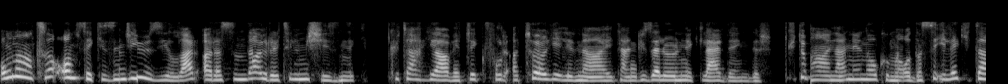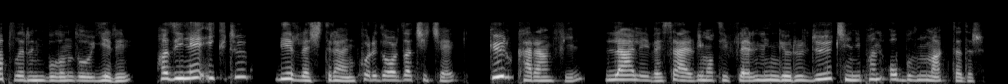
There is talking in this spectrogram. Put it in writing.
16-18. yüzyıllar arasında üretilmiş İznik, Kütahya ve Tekfur atölyelerine aiten güzel örneklerdendir. Kütüphanenin okuma odası ile kitapların bulunduğu yeri, hazine-i kütüp, birleştiren koridorda çiçek, gül karanfil, lale ve servi motiflerinin görüldüğü çinipan o bulunmaktadır.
